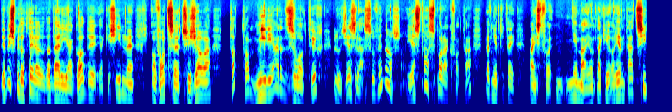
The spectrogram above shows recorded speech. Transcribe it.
Gdybyśmy do tego dodali jagody, jakieś inne owoce czy zioła, to to miliard złotych ludzie z lasu wynoszą. Jest to spora kwota. Pewnie tutaj Państwo nie mają takiej orientacji.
